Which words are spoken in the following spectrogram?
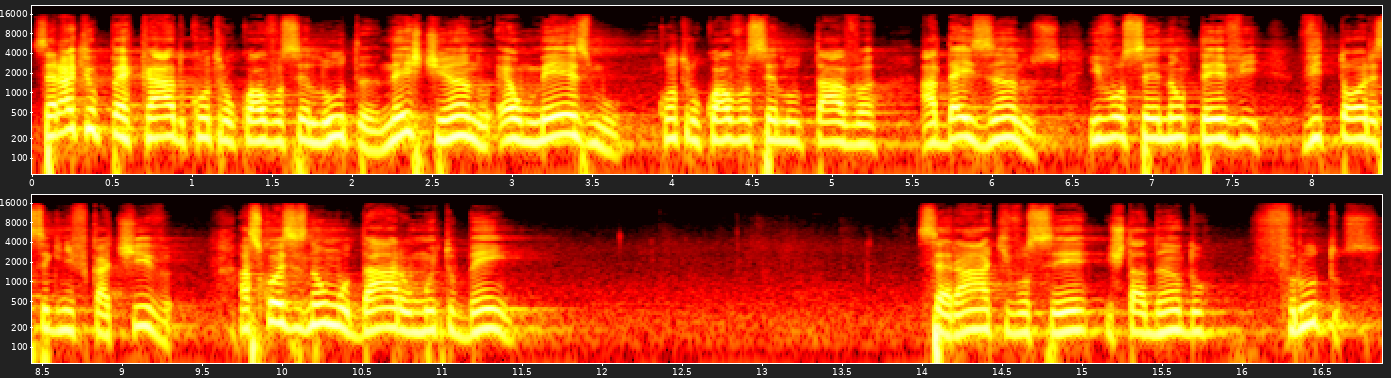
Será que o pecado contra o qual você luta neste ano é o mesmo contra o qual você lutava há 10 anos e você não teve vitória significativa? As coisas não mudaram muito bem? Será que você está dando frutos?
